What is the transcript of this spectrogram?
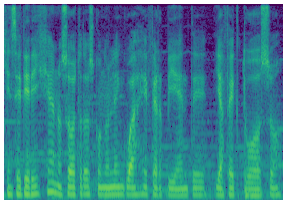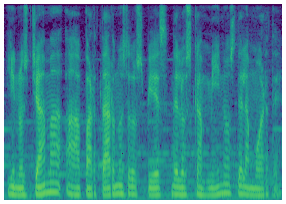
quien se dirige a nosotros con un lenguaje ferviente y afectuoso y nos llama a apartar nuestros pies de los caminos de la muerte.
